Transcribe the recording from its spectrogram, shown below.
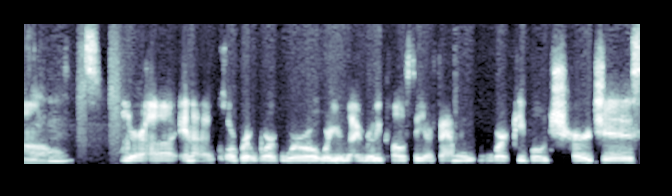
Um, you're uh, in a corporate work world where you're like really close to your family, work people, churches.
